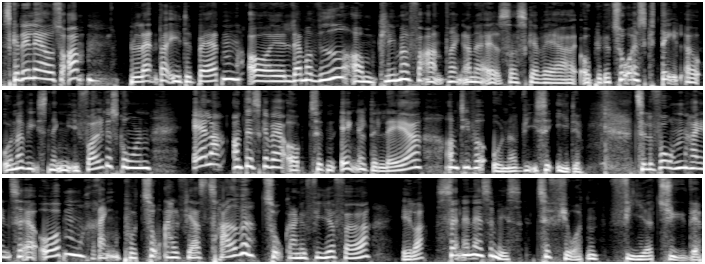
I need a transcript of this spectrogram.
Skal det laves om? Bland dig i debatten, og øh, lad mig vide, om klimaforandringerne altså skal være obligatorisk del af undervisningen i folkeskolen, eller om det skal være op til den enkelte lærer, om de vil undervise i det. Telefonen har indtil er åben. Ring på 72 30 2 gange 44 eller send en sms til 1424.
